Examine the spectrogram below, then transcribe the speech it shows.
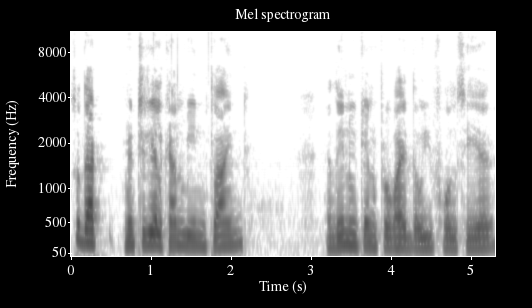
So, that material can be inclined and then we can provide the weep holes here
